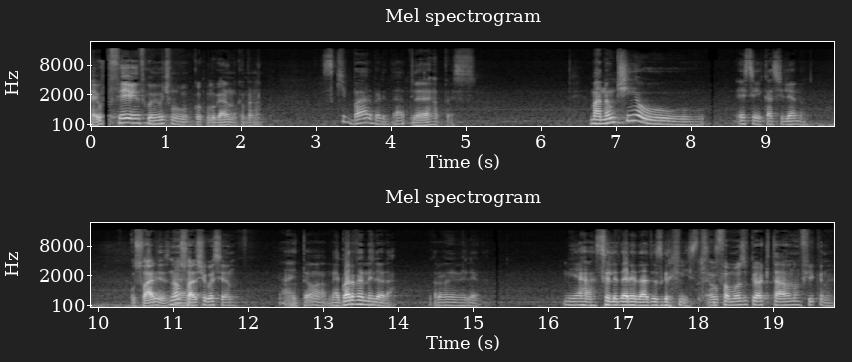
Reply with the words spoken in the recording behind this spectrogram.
Caiu feio ainda, ficou em último lugar no campeonato. Mas Que barbaridade. É, rapaz. Mas não tinha o. Esse castilhano. O Soares? Não, É. o Soares chegou esse ano. Ah, então, ó, agora vai melhorar. Agora vai melhorar. Minha solidariedade aos gremistas. É o famoso pior que tava, não fica, né?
